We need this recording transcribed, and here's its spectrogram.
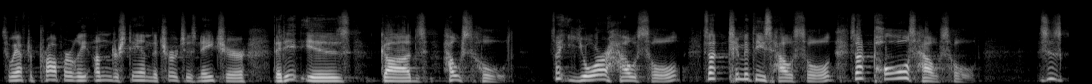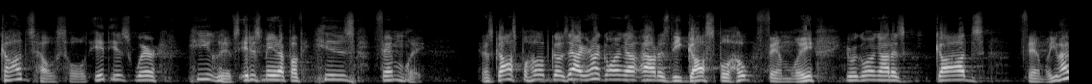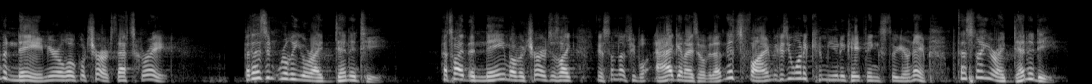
so we have to properly understand the church's nature that it is God's household. It's not your household. It's not Timothy's household. It's not Paul's household. This is God's household. It is where He lives. It is made up of His family. And as Gospel Hope goes out, you're not going out as the Gospel Hope family, you're going out as God's family. You have a name, you're a local church, that's great. But that isn't really your identity. That's why the name of a church is like, you know, sometimes people agonize over that, and it's fine because you want to communicate things through your name. But that's not your identity.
